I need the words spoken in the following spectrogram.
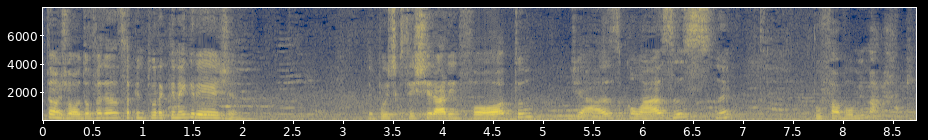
Então, João, eu tô fazendo essa pintura aqui na igreja. Depois que vocês tirarem foto de asa, com asas, né? por favor, me marque.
